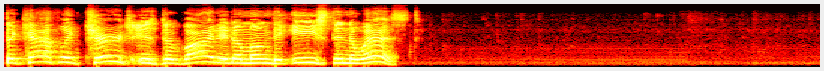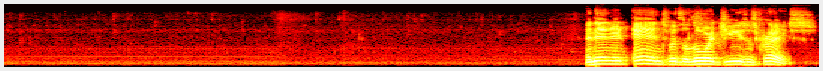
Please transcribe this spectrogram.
The Catholic Church is divided among the east and the west. And then it ends with the Lord Jesus Christ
